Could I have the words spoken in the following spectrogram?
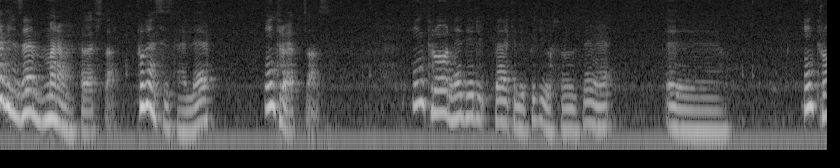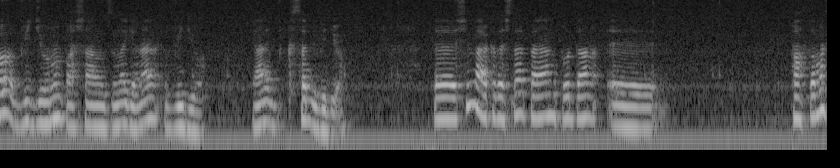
Hepinize merhaba arkadaşlar. Bugün sizlerle intro yapacağız. Intro nedir belki de biliyorsunuz değil mi? Ee, intro videonun başlangıcına gelen video. Yani kısa bir video. Ee, şimdi arkadaşlar ben buradan ee, patlama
